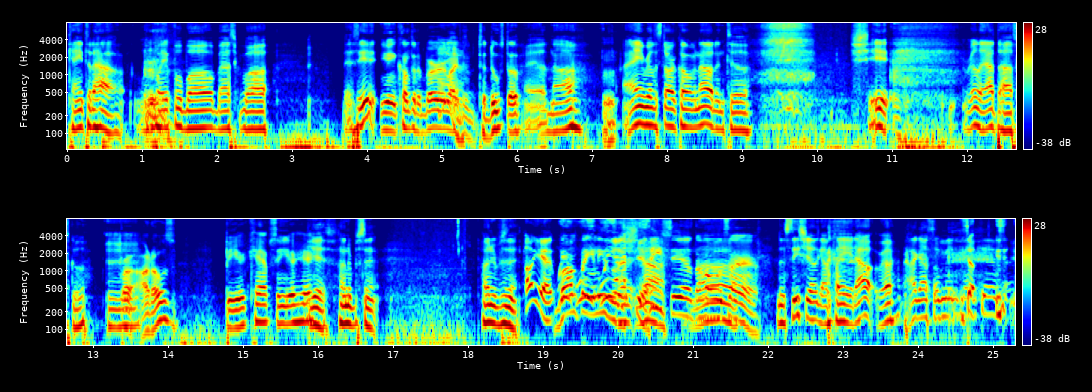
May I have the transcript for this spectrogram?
came to the house, played football, basketball. That's it. You ain't come to the bird like to, to do stuff. Hell nah. Hmm. I ain't really start coming out until shit. Really after high school. Bro, are those beer caps in your hair? Yes, hundred percent. Hundred percent. Oh yeah, we, Bro, I'm we, thinking we these our was shit. Seashells the whole Nah. time. The seashell got played out, bro. I got so many. So, goddamn- so he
